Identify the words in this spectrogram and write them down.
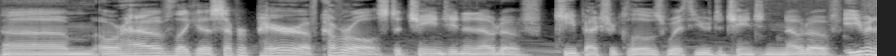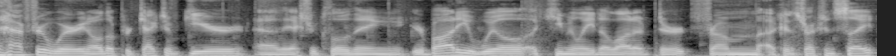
um, or have like a separate pair of coveralls to change in and out of. Keep extra clothes with you to change in and out of. Even after wearing all the protective gear, uh, the extra clothing, your body will accumulate a lot of dirt from a construction site.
